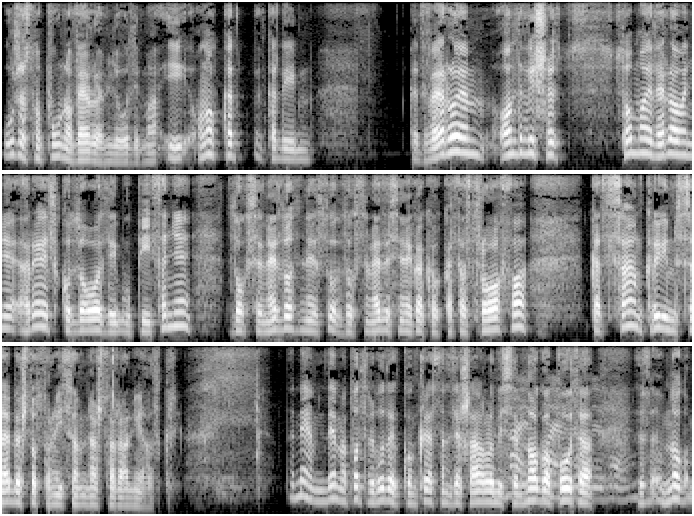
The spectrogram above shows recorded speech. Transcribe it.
užasno puno verujem ljudima i ono kad, kad im kad verujem, onda više to moje verovanje redko dovodim u pitanje dok se ne, do, ne, dok se ne desi nekakva katastrofa kad sam krivim sebe što to nisam nešto ranije otkrio. Da nema, nema potrebe da bude konkretan, dešavalo mi se mnogo puta, da. mnogo,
